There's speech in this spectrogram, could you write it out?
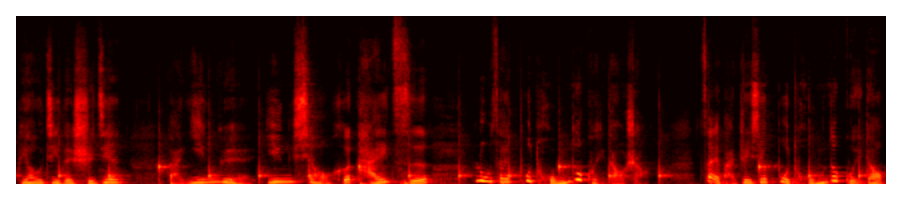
标记的时间，把音乐、音效和台词录在不同的轨道上，再把这些不同的轨道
